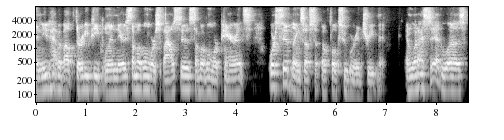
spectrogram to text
And you'd have about 30 people in there. Some of them were spouses, some of them were parents or siblings of, of folks who were in treatment. And what I said was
